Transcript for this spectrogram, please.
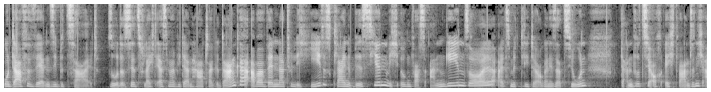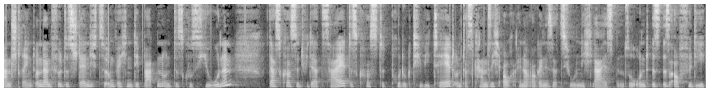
und dafür werden sie bezahlt. So, das ist jetzt vielleicht erstmal wieder ein harter Gedanke, aber wenn natürlich jedes kleine bisschen mich irgendwas angehen soll als Mitglied der Organisation, dann wird's ja auch echt wahnsinnig anstrengend und dann führt es ständig zu irgendwelchen Debatten und Diskussionen. Das kostet wieder Zeit, das kostet Produktivität und das kann sich auch eine Organisation nicht leisten. So, und es ist auch für die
